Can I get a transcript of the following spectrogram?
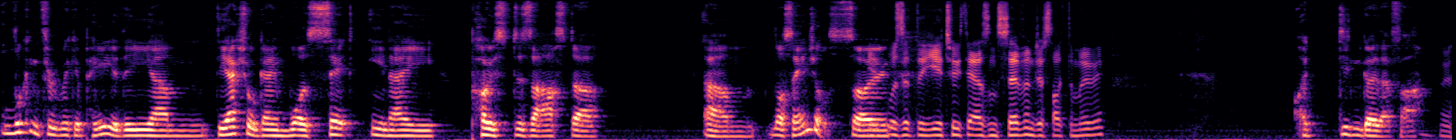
looking through Wikipedia, the um, the actual game was set in a post disaster um, Los Angeles. So Was it the year 2007, just like the movie? I didn't go that far. Yeah.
